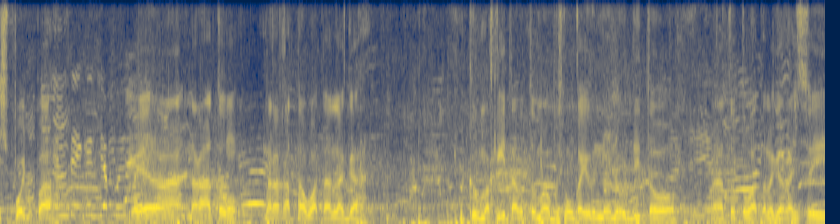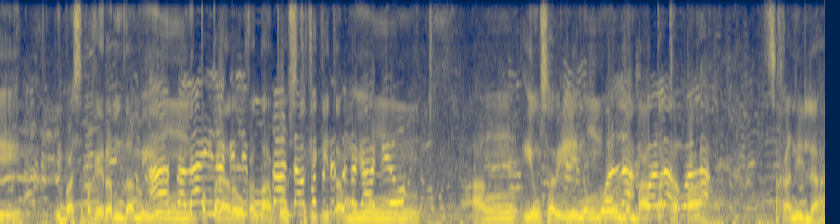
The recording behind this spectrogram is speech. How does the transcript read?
sport pa. Kaya na, nakatong, nakakatawa talaga. Kung makita ko tumabos kung kayo nanonood dito, natutuwa talaga kasi iba sa pakiramdam eh, yung nagpapalaro ka tapos nakikita mo yung ang yung sarili nung noon ng bata ka pa sa kanila.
